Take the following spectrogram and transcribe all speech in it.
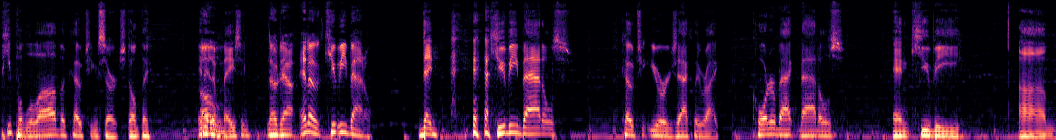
people love a coaching search, don't they? Isn't Oh. it amazing? No doubt. And a QB battle. They QB battles, coaching. You're exactly right. Quarterback battles and QB, um,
